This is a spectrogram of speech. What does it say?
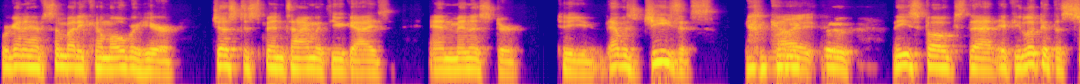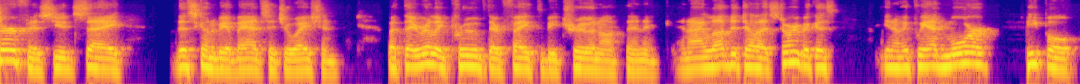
we're going to have somebody come over here just to spend time with you guys and minister to you. That was Jesus coming right. through these folks that if you looked at the surface, you'd say, this is going to be a bad situation. But they really proved their faith to be true and authentic. And I love to tell that story because, you know, if we had more people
